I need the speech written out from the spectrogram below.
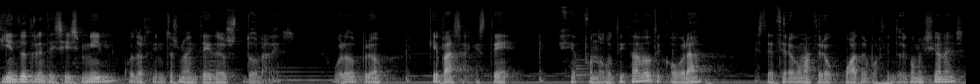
136.492 dólares. ¿De acuerdo? Pero, ¿qué pasa? Que este eh, fondo cotizado te cobra este 0,04% de comisiones.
